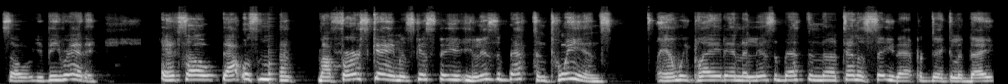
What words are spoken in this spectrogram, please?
So you be ready. And so that was my, my first game. Was against the Elizabethton Twins and we played in Elizabethton, uh, Tennessee that particular day.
